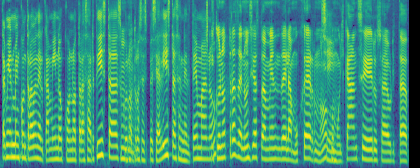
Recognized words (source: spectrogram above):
También me he encontrado en el camino con otras artistas, con otros especialistas en el tema, ¿no? Y con otras denuncias también de la mujer, ¿no? Como el cáncer, o sea, ahorita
